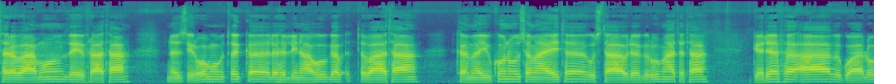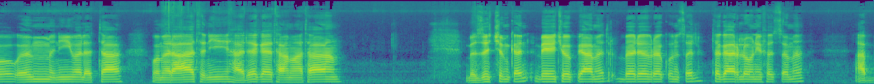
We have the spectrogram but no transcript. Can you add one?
ሰረባሞ ዘይፍራታ ነጺሮሙ ጥቀ ለህሊናሁ ጥባታ ከመይኩኑ ሰማይተ ውስተ አውደ ግሩም ሃተታ ገደፈ አብ ጓሎ ወእምኒ ወለታ ወመራትኒ ሃደገ ታማታ በዝችም ቀን በኢትዮጵያ ምድር በደብረ ቁንጽል ተጋድለውን የፈጸመ አባ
